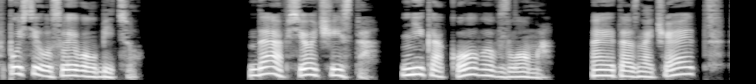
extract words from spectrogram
впустила своего убийцу. Да, все чисто, никакого взлома. А это означает...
